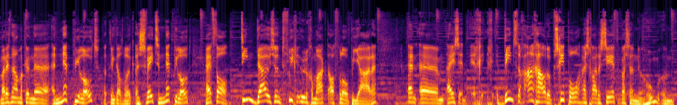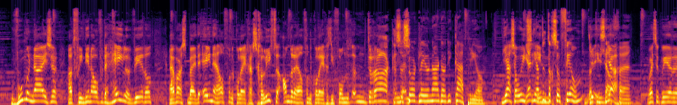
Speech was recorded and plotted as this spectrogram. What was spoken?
Maar er is namelijk een, eh een nep-piloot. Dat klinkt altijd wel leuk. Een Zweedse nep-piloot. Hij heeft al 10.000 vlieguren gemaakt de afgelopen jaren. En ehm, hij is eh, dinsdag aangehouden op Schiphol. Hij is gearresteerd. Het was een, een womanizer. Hij had vriendinnen over de hele wereld. Hij was bij de ene helft van de collega's geliefd. De andere helft van de collega's die vonden het een draak. Dat is En- een soort Leonardo DiCaprio. ja, zoiets. Ja, die had in- toch zo'n film? Dat Ja, hij zelf... ja. eh, Waar is ook weer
